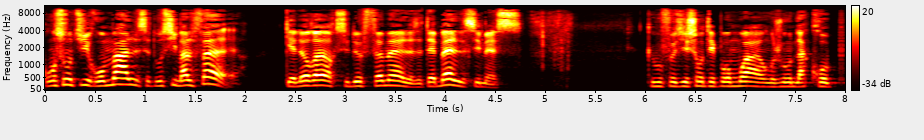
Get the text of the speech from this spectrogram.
consentir au mal, c'est aussi mal faire. Quelle horreur que ces deux femelles étaient belles, ces messes. Que vous faisiez chanter pour moi en jouant de la croupe.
